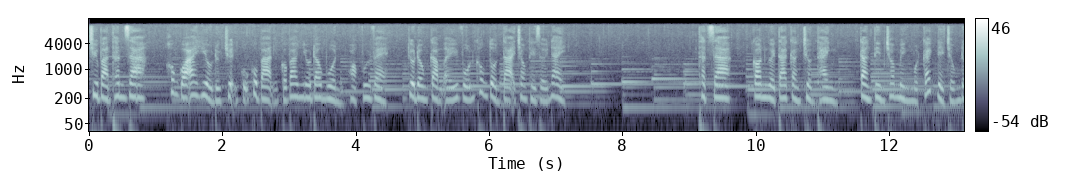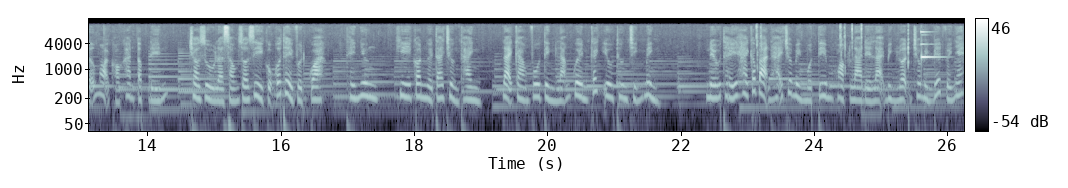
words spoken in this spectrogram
Trừ bản thân ra không có ai hiểu được chuyện cũ của bạn có bao nhiêu đau buồn hoặc vui vẻ. Kiểu đồng cảm ấy vốn không tồn tại trong thế giới này. Thật ra, con người ta càng trưởng thành, càng tìm cho mình một cách để chống đỡ mọi khó khăn ập đến, cho dù là sóng gió gì cũng có thể vượt qua. Thế nhưng, khi con người ta trưởng thành, lại càng vô tình lãng quên cách yêu thương chính mình. Nếu thấy hay các bạn hãy cho mình một tim hoặc là để lại bình luận cho mình biết với nhé.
